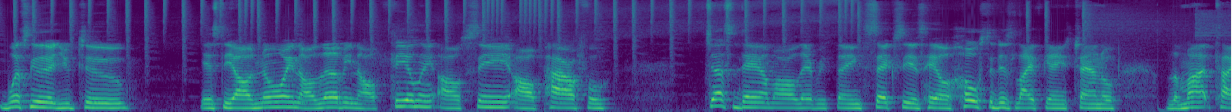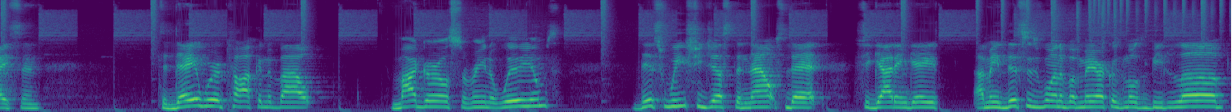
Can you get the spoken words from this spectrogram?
What's good, YouTube? It's the all knowing, all loving, all feeling, all seeing, all powerful, just damn all everything, sexy as hell host of this Life Gains channel, Lamont Tyson. Today we're talking about my girl Serena Williams. This week she just announced that she got engaged. I mean, this is one of America's most beloved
